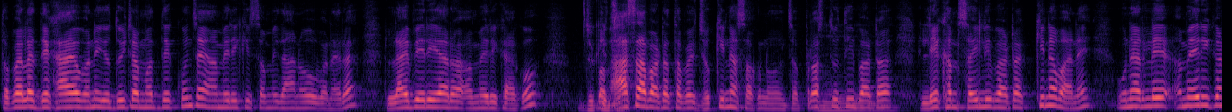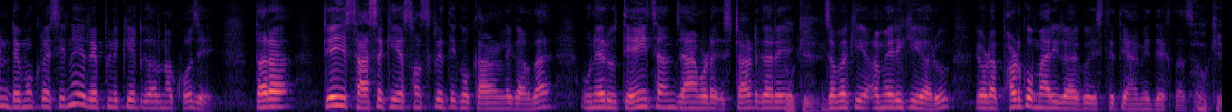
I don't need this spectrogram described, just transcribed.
तपाईँलाई देखायो भने यो दुईवटा मध्ये कुन चाहिँ अमेरिकी संविधान हो भनेर लाइबेरिया र अमेरिकाको। भाषाबाट तपाईँ झुक्किन सक्नुहुन्छ। प्रस्तुतिबाट लेखन शैलीबाट किनभने उनीहरूले अमेरिकन डेमोक्रेसी नै रेप्लिकेट गर्न खोजे। तर त्यही शासकीय संस्कृतिको कारणले गर्दा उनीहरू त्यहीँ छन् जहाँबाट स्टार्ट गरे Okay. जबकि अमेरिकीहरू एउटा फड्को मारिरहेको स्थिति हामी देख्दछौँ। ओके।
